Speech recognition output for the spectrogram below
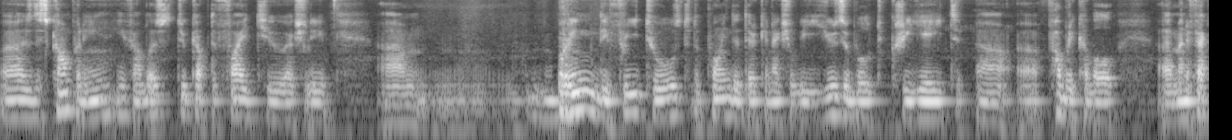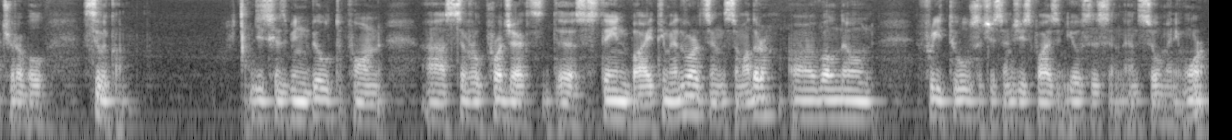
uh, is this company, eFabless, took up the fight to actually um, bring the free tools to the point that they can actually be usable to create uh, uh, fabricable, manufacturable silicon. This has been built upon uh, several projects sustained by Tim Edwards and some other uh, well-known free tools such as ngSpice and Yosys and, and so many more.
